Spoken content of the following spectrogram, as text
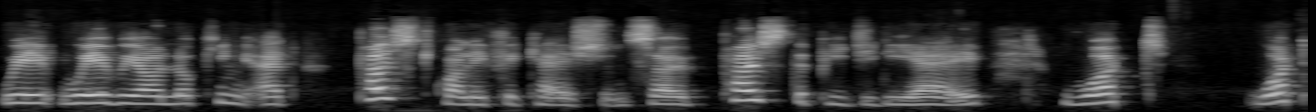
where, where we are looking at post qualification. So, post the PGDA, what what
